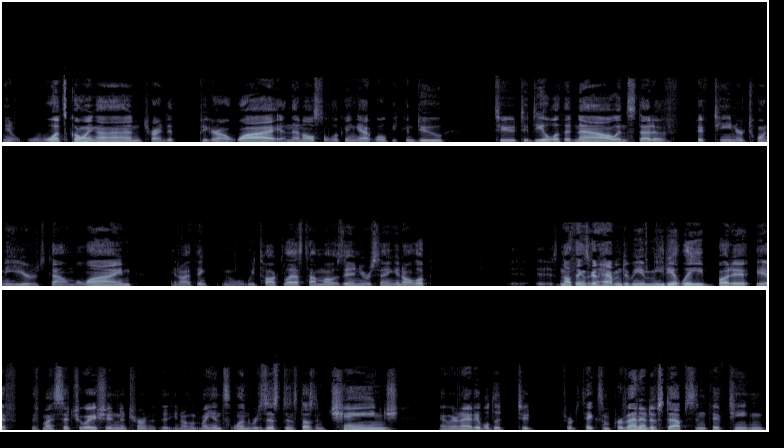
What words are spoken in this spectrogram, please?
you know, what's going on, trying to figure out why, and then also looking at what we can do to to deal with it now instead of 15 or 20 years down the line. You know, I think you know, we talked last time I was in. You were saying, you know, look, nothing's going to happen to me immediately, but if if my situation in terms, you know, my insulin resistance doesn't change, and we're not able to to sort of take some preventative steps in 15,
